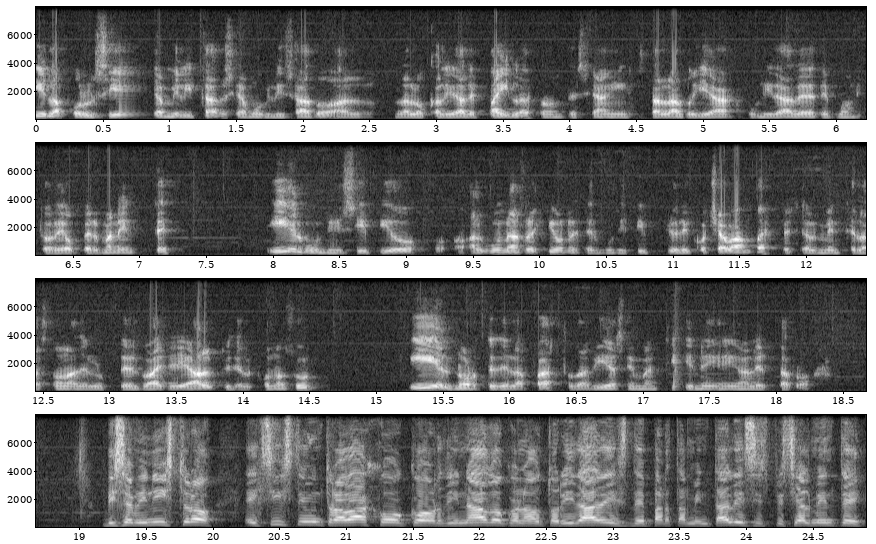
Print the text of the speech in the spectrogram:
Y la policía militar se ha movilizado a la localidad de Pailas, donde se han instalado ya unidades de monitoreo permanente y el municipio, algunas regiones del municipio de Cochabamba, especialmente la zona del, del, Valle Alto y del Cono Sur, y el norte de La Paz todavía se mantiene en alerta roja. Viceministro, ¿existe un trabajo coordinado con autoridades departamentales, especialmente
